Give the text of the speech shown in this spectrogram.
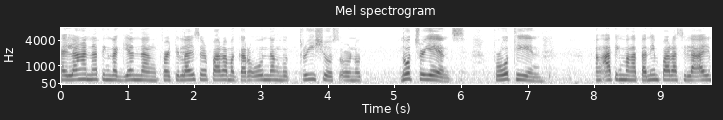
kailangan nating lagyan ng fertilizer para magkaroon ng nutritious or nut- nutrients, protein, ang ating mga tanim para sila ay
